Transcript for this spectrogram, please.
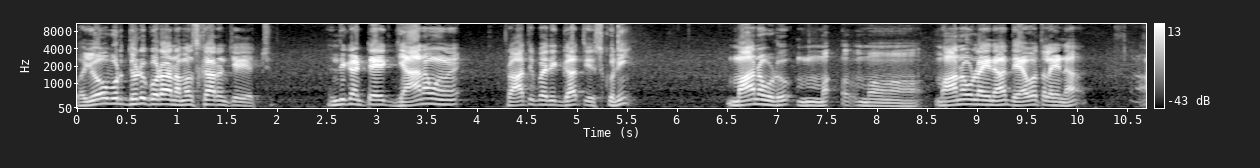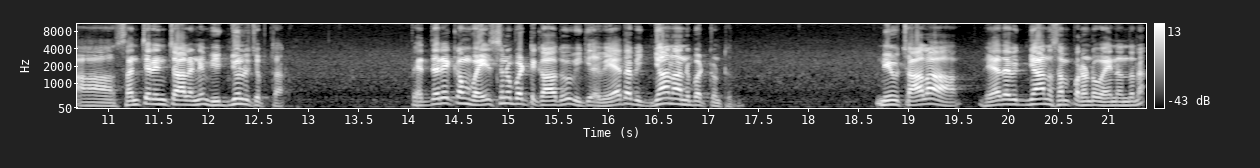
వయోవృద్ధుడు కూడా నమస్కారం చేయొచ్చు. ఎందుకంటే జ్ఞానం ప్రాతిపదికగా తీసుకుని మానవుడు మానవులైన దేవతలైన సంచరించాలని విజ్ఞులు చెప్తారు. పెద్దరికం వయస్సును బట్టి కాదు వేద విజ్ఞానాన్ని బట్టి ఉంటుంది. నీవు చాలా వేద విజ్ఞాన సంపన్నుడు అయినందున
